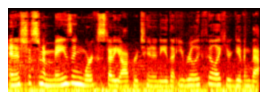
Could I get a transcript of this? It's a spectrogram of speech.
And it's just an amazing work study opportunity that you really feel like you're giving back.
